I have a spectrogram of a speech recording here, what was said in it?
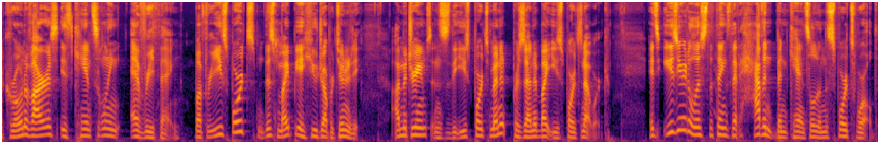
The coronavirus is canceling everything. But for esports, this might be a huge opportunity. I'm Mitch Reames, and this is the Esports Minute presented by Esports Network. It's easier to list the things that haven't been canceled in the sports world.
